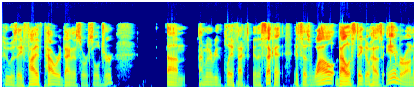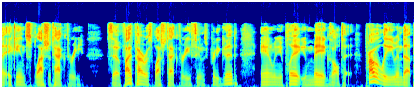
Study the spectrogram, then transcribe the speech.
who is a five power dinosaur soldier. Um, I'm going to read the play effect in a second. It says while Ballistego has amber on it, it gains splash attack 3. So 5 power with splash attack 3 seems pretty good. And when you play it, you may exalt it. Probably you end up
